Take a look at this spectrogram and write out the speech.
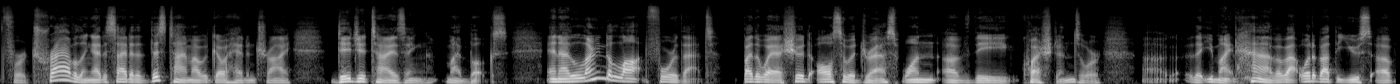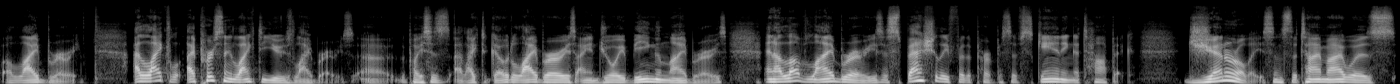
for traveling, I decided that this time I would go ahead and try digitizing my books. And I learned a lot for that. By the way, I should also address one of the questions or uh, that you might have about what about the use of a library. I like I personally like to use libraries. Uh, the places I like to go to libraries. I enjoy being in libraries, and I love libraries especially for the purpose of scanning a topic. Generally, since the time I was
